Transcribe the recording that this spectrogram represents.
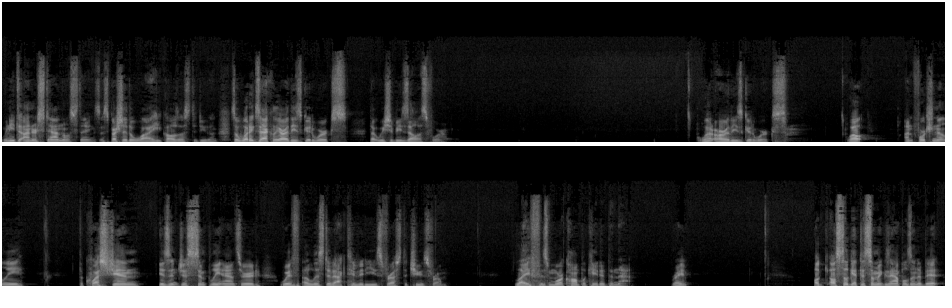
We need to understand those things, especially the why he calls us to do them. So, what exactly are these good works that we should be zealous for? What are these good works? Well, unfortunately, the question isn't just simply answered with a list of activities for us to choose from. Life is more complicated than that, right? I'll, I'll still get to some examples in a bit,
